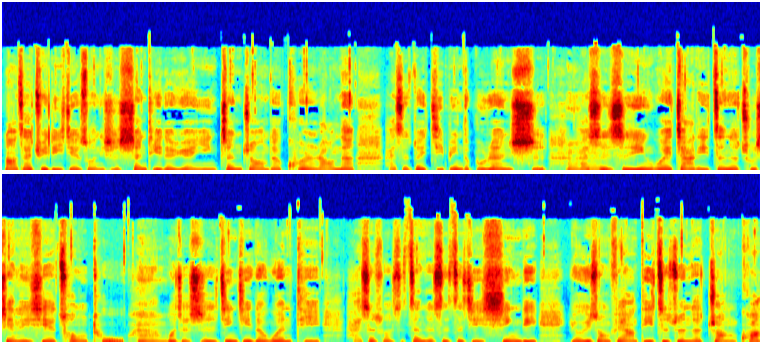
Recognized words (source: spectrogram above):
然后再去理解说你是身体的原因、症状的困扰呢，还是对疾病的不认识，还是是因为家里真的出现了一些冲突，嗯，或者是经济的问题，还是说是真的是自己心里有一种非常低自尊的状况，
